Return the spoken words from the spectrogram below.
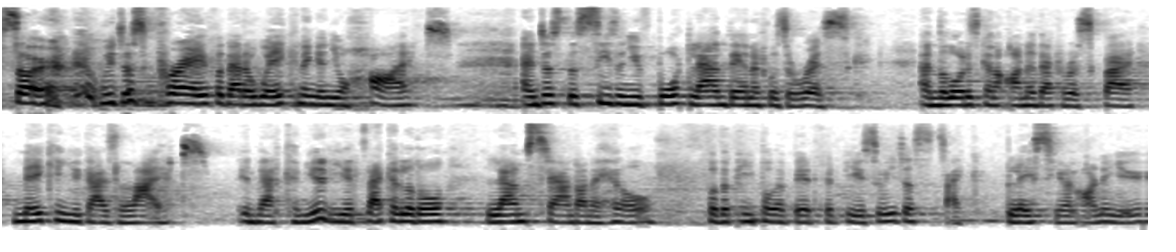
So we just pray for that awakening in your heart. And just this season, you've bought land there and it was a risk. And the Lord is going to honor that risk by making you guys light in that community. It's like a little lampstand on a hill for the people of Bedfordview. So we just like bless you and honor you.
